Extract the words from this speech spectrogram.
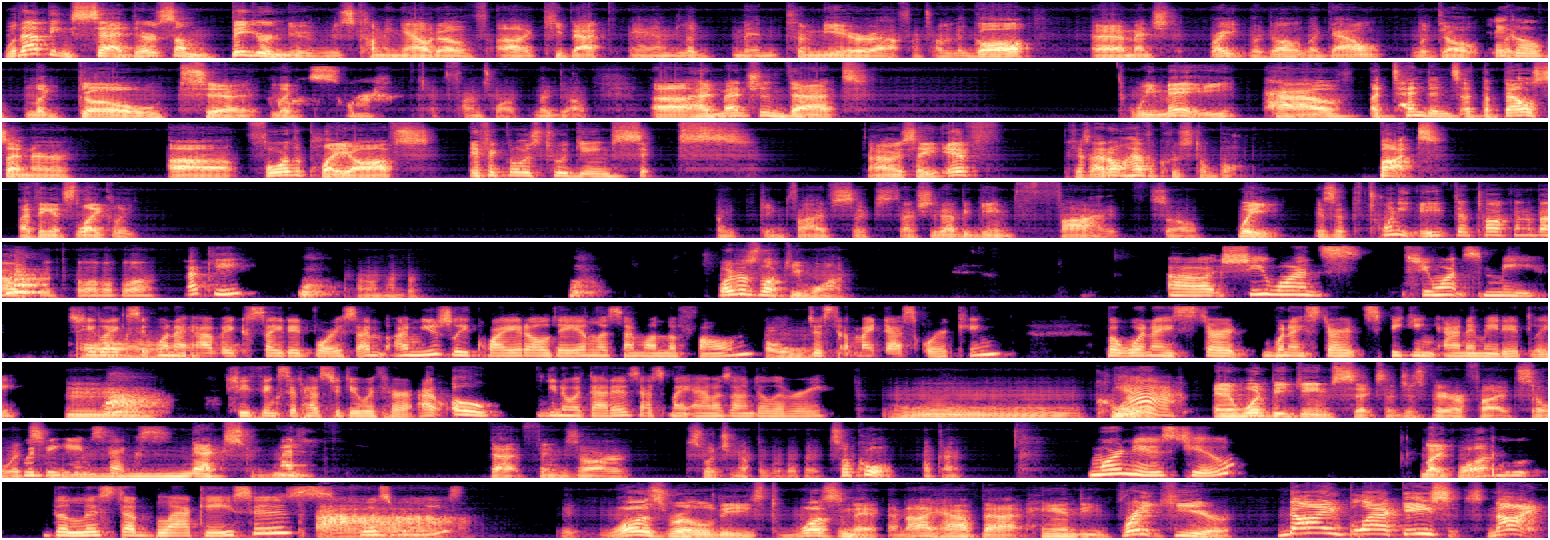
with that being said, there's some bigger news coming out of uh, Quebec and, Le- and Premier uh, Francois Legault. Uh, mentioned right, Legault, Legault, Legault, Legault. Legault, to like Swah. Francois Legault, uh, had mentioned that we may have attendance at the Bell Center uh, for the playoffs if it goes to a game six. I always say if because I don't have a crystal ball, but I think it's likely. Wait, game five, six. Actually, that'd be game five. So wait, is it the twenty eighth they're talking about? with Blah blah blah. Lucky. I don't remember. What does Lucky want? Uh, she wants she wants me. She likes it when I have excited voice. I'm I'm usually quiet all day unless I'm on the phone, Oh, just at my desk working. But when I start when I start speaking animatedly, Mm. she thinks it has to do with her. I, oh, you know what that is? That's my Amazon delivery. Ooh, cool. Yeah. And it would be game six. I just verified. So it's be game six. next week And- that things are switching up a little bit. So cool. Okay. More news too. Like what? The, the list of black aces was released. Ah, It was released, wasn't it? And I have that handy right here. Nine black aces. Nine.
